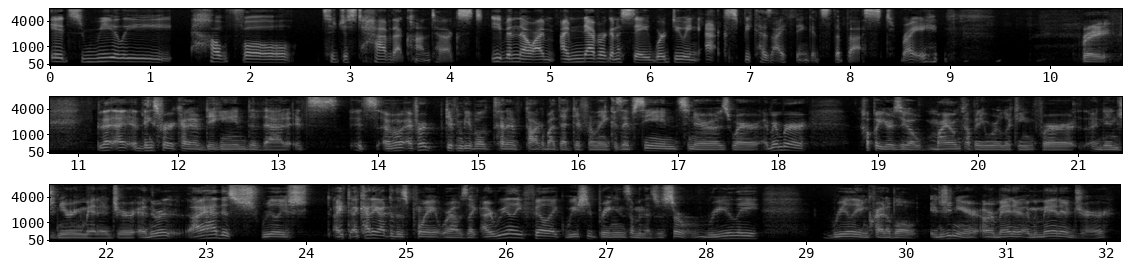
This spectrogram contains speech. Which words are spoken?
it's really helpful to just have that context, even though I'm, I'm never going to say we're doing X because I think it's the best, right? Right. Thanks for kind of digging into that. It's it's I've heard different people kind of talk about that differently because I've seen scenarios where I remember a couple years ago, my own company we were looking for an engineering manager, and there were, I had this really I, I kind of got to this point where I was like, I really feel like we should bring in someone that's just a really, really incredible engineer or man, I mean manager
